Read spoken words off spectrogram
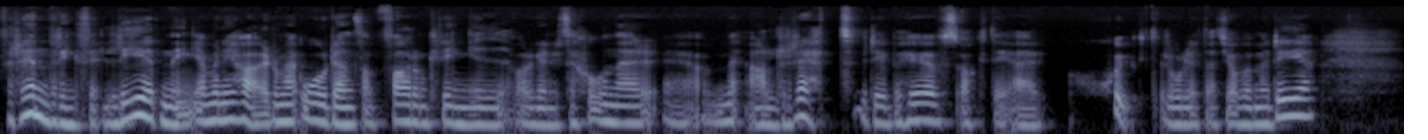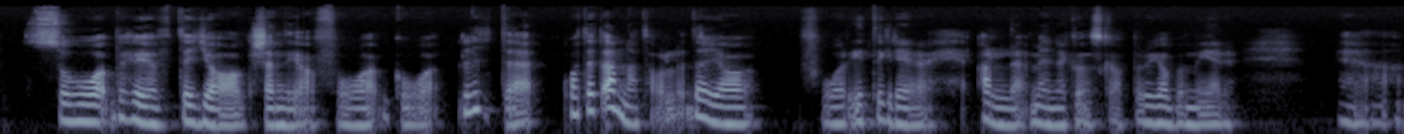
förändringsledning. Ja, men ni hör de här orden som far omkring i organisationer eh, med all rätt. Det behövs och det är sjukt roligt att jobba med det. Så behövde jag, kände jag, få gå lite åt ett annat håll där jag får integrera alla mina kunskaper och jobba mer eh,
